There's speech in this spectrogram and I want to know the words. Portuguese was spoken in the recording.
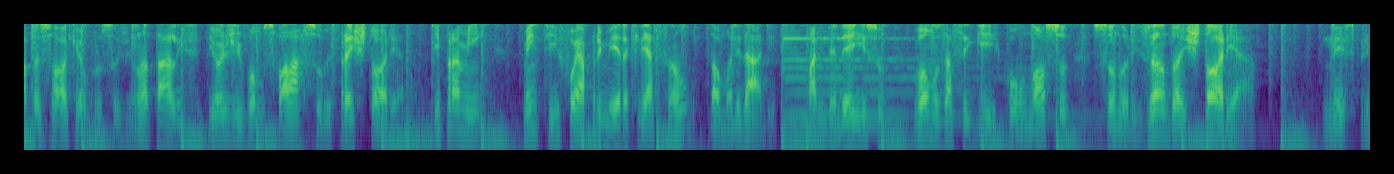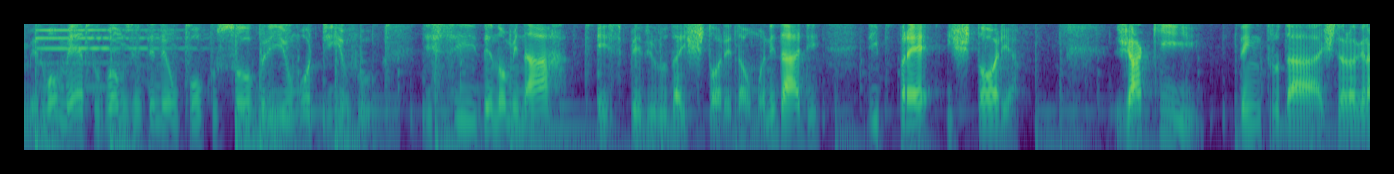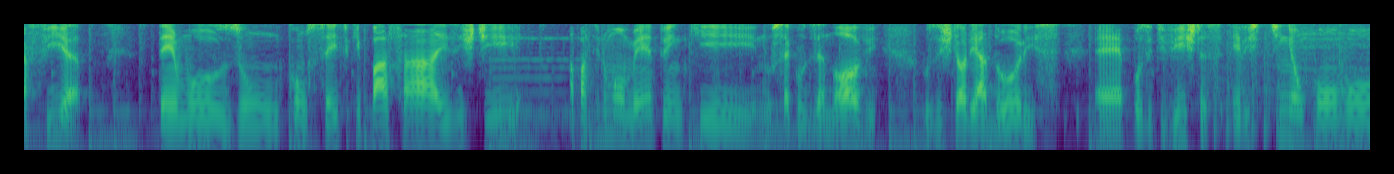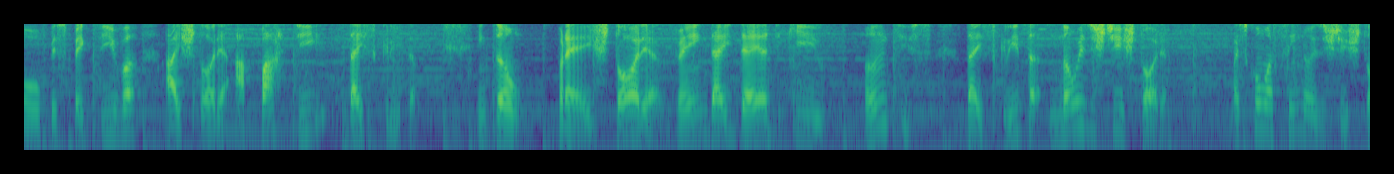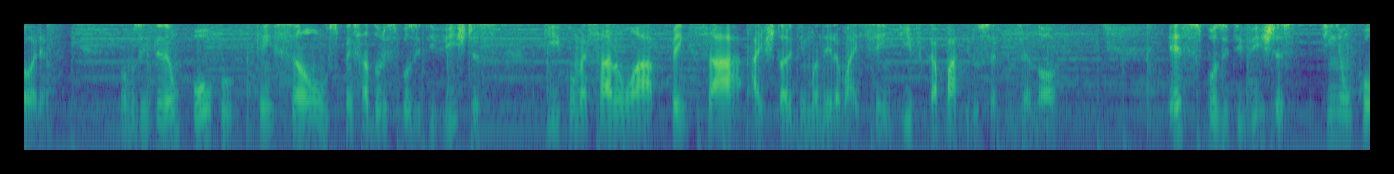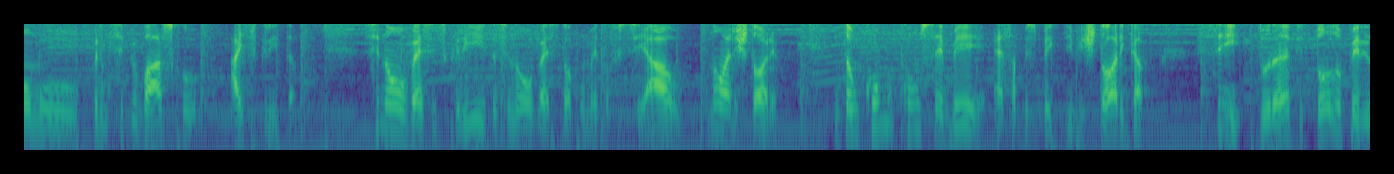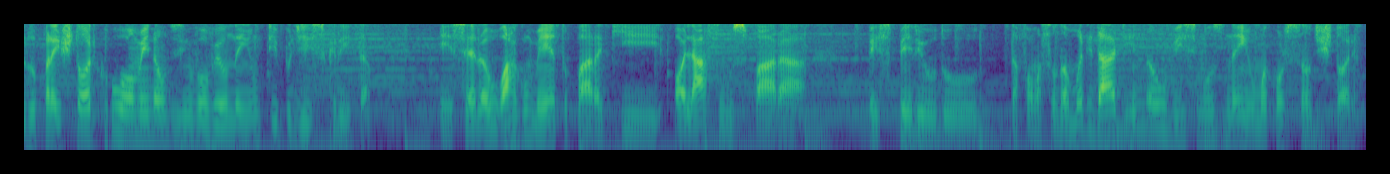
Olá pessoal, aqui é o professor Gilvan Tales e hoje vamos falar sobre pré-história. E para mim, mentir foi a primeira criação da humanidade. Para entender isso, vamos a seguir com o nosso Sonorizando a História. Nesse primeiro momento, vamos entender um pouco sobre o motivo de se denominar esse período da história da humanidade de pré-história. Já que dentro da historiografia temos um conceito que passa a existir a partir do momento em que, no século XIX, os historiadores é, positivistas eles tinham como perspectiva a história a partir da escrita. Então, pré-história vem da ideia de que antes da escrita não existia história. Mas como assim não existia história? Vamos entender um pouco quem são os pensadores positivistas que começaram a pensar a história de maneira mais científica a partir do século XIX. Esses positivistas tinham como princípio básico a escrita. Se não houvesse escrita, se não houvesse documento oficial, não era história. Então, como conceber essa perspectiva histórica se, durante todo o período pré-histórico, o homem não desenvolveu nenhum tipo de escrita? Esse era o argumento para que olhássemos para esse período da formação da humanidade e não víssemos nenhuma construção de história.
